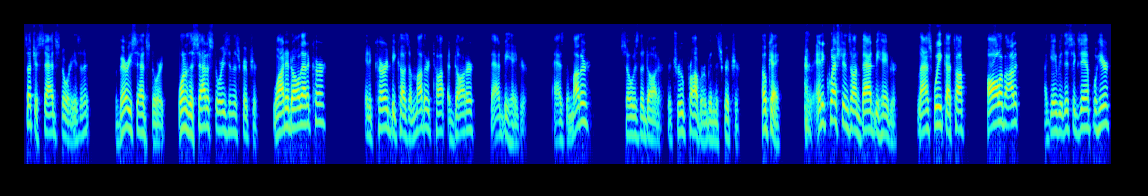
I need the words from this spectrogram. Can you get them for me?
Such a sad story, isn't it? A very sad story. One of the saddest stories in the scripture. Why did all that occur? It occurred because a mother taught a daughter bad behavior. As the mother, so is the daughter. The true proverb in the scripture. Okay. Any questions on bad behavior? Last week I talked all about it. I gave you this example here.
